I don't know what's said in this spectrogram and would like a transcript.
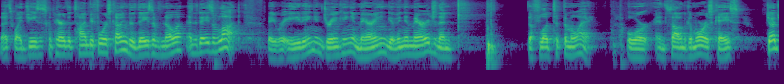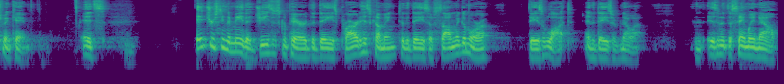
That's why Jesus compared the time before his coming to the days of Noah and the days of Lot. They were eating and drinking and marrying and giving in marriage, and then the flood took them away. Or in Sodom and Gomorrah's case, judgment came. It's interesting to me that Jesus compared the days prior to his coming to the days of Sodom and Gomorrah, days of Lot, and the days of Noah. And isn't it the same way now?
